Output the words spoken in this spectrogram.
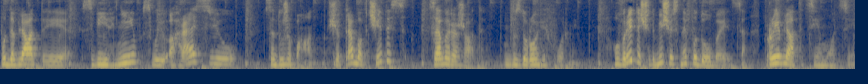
подавляти свій гнів, свою агресію це дуже погано. Що треба вчитись це виражати в здоровій формі говорити, що тобі щось не подобається, проявляти ці емоції.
